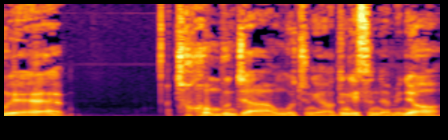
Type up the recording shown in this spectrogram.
위에 처음 문자 온 것 중에 어떤 게 있었냐면요.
